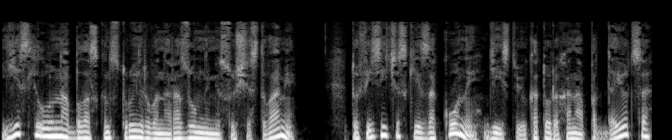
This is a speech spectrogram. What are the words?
Если Луна была сконструирована разумными существами, то физические законы, действию которых она поддается,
